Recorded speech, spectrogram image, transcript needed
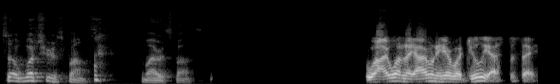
So, what's your response? My response. Well, I want to. I want to hear what Julie has to say.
